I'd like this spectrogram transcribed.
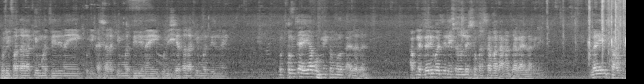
कोणी पदाला किंमत दिली नाही कोणी कशाला किंमत दिली नाही कोणी शेताला किंमत दिली नाही. मग तुमच्या या भूमिकेमुळे काय झालं? आपल्या गरीबाचे लेकर लय सुख समाधानात जगायला लागले. लय सावध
